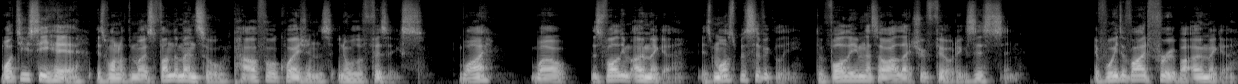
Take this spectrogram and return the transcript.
What do you see here is one of the most fundamental, powerful equations in all of physics. Why? Well, this volume omega is more specifically the volume that our electric field exists in. If we divide through by omega,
